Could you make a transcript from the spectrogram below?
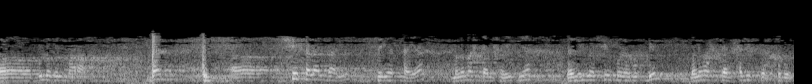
uh, Bulughul Marah. Dan uh, Syekh Al-Albani, seingat saya, melemahkan hadisnya. Dan juga Syekh Al-Mukbil melemahkan hadis tersebut.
